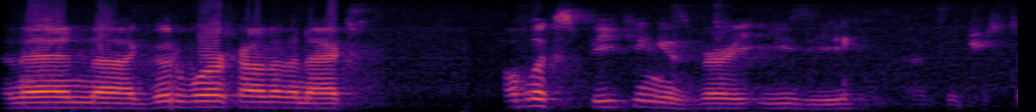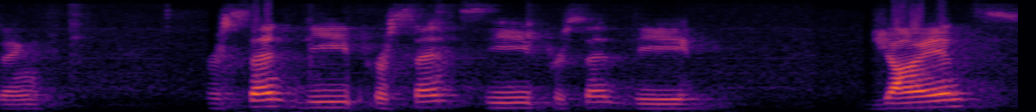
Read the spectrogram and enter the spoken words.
And then uh, good work on to the next. Public speaking is very easy. That's interesting. Percent D, percent C, percent D. Giants.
